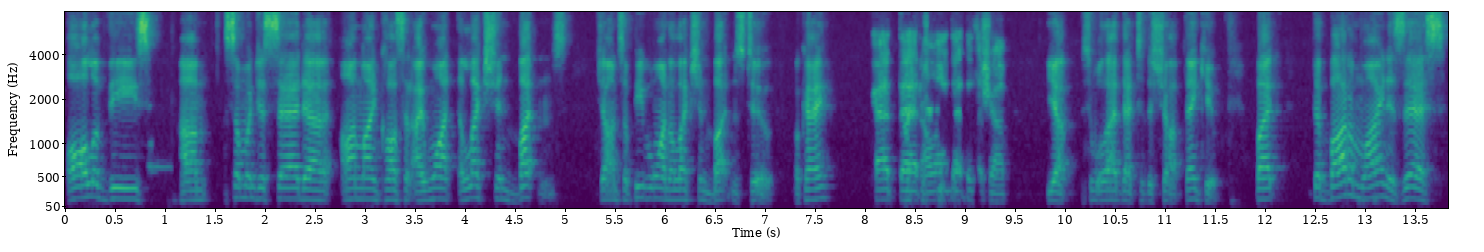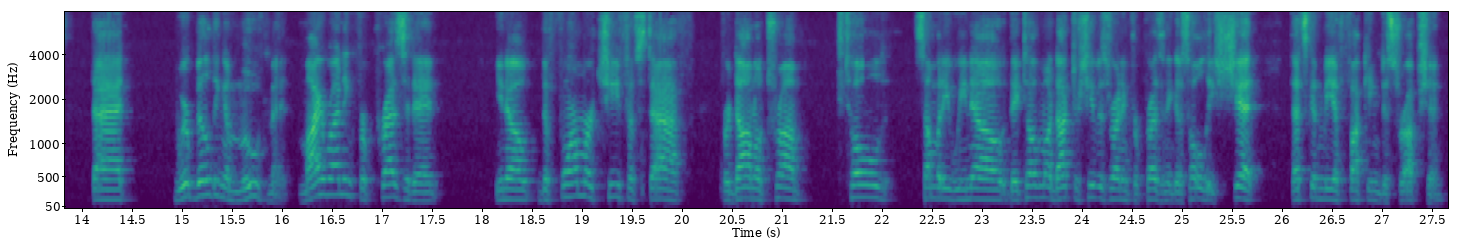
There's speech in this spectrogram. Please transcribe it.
all of these um, someone just said, uh, online call said, I want election buttons, John. So people want election buttons too. Okay. Got that. I'll add that to the shop. Yeah. So we'll add that to the shop. Thank you. But the bottom line is this that we're building a movement. My running for president, you know, the former chief of staff for Donald Trump told somebody we know, they told him, oh, Dr. Shiva's running for president. He goes, holy shit, that's going to be a fucking disruption.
